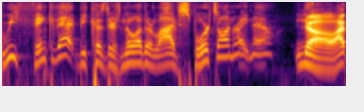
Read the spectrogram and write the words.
we think that because there's no other live sports on right now? No, I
